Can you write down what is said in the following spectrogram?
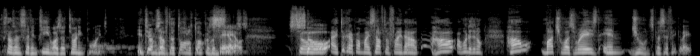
2017 was a turning point in terms of the total token sales. So I took it upon myself to find out how I wanted to know how much was raised in June specifically.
